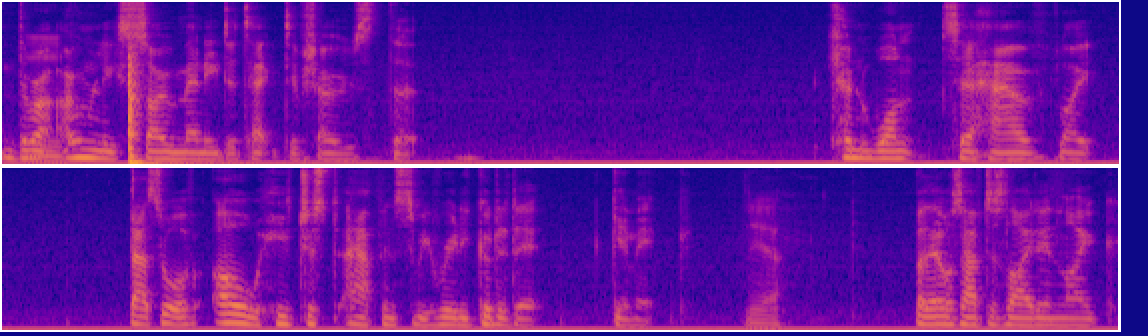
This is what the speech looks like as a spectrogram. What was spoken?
there Mm. are only so many detective shows that can want to have like that sort of oh he just happens to be really good at it gimmick. yeah. But they also have to slide in like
